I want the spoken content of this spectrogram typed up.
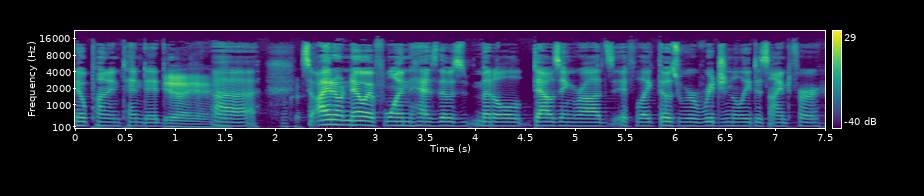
no pun intended Yeah, yeah, yeah. uh, okay. So I don't know if one has those metal dowsing rods, if like those were originally designed for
